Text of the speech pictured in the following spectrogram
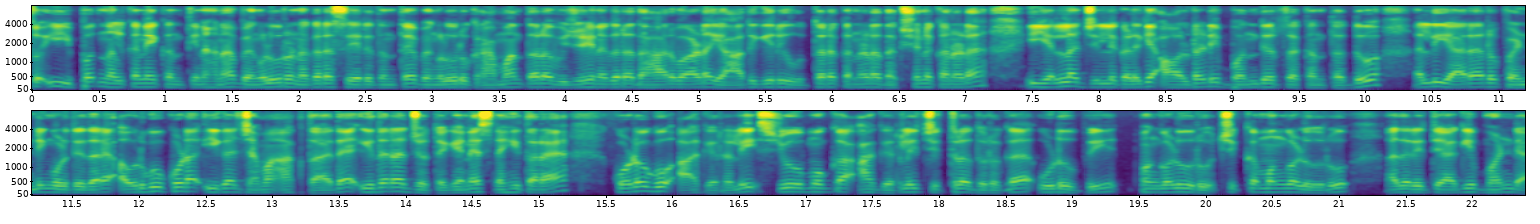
ಸೊ ಈ ಇಪ್ಪತ್ನಾಲ್ಕನೇ ಕಂತಿನ ಹಣ ಬೆಂಗಳೂರು ನಗರ ಸೇರಿದಂತೆ ಬೆಂಗಳೂರು ಗ್ರಾಮಾಂತರ, ವಿಜಯನಗರ, ಧಾರವಾಡ, ಯಾದಗಿರಿ, ಉತ್ತರ ಕನ್ನಡ, ದಕ್ಷಿಣ ಕನ್ನಡ ಈ ಎಲ್ಲ ಜಿಲ್ಲೆಗಳಿಗೆ ಆಲ್ರೆಡಿ ಬಂದಿರತಕ್ಕಂಥದ್ದು. ಅಲ್ಲಿ ಯಾರ್ಯಾರು ಪೆಂಡಿಂಗ್ ಉಳಿದಿದ್ದಾರೆ, ಅವ್ರಿಗೂ ಕೂಡ ಈಗ ಜಮಾ ಆಗ್ತಾ ಇದೆ. ಇದರ ಜೊತೆಗೇನೆ ಸ್ನೇಹಿತರೆ, ಕೊಡಗು ಆಗಿರಲಿ, ಶಿವಮೊಗ್ಗ ಆಗಿರಲಿ, ಚಿತ್ರದುರ್ಗ, ಉಡುಪಿ, ಮಂಗಳೂರು, ಚಿಕ್ಕಮಗಳೂರು, ಅದೇ ರೀತಿಯಾಗಿ ಮಂಡ್ಯ,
